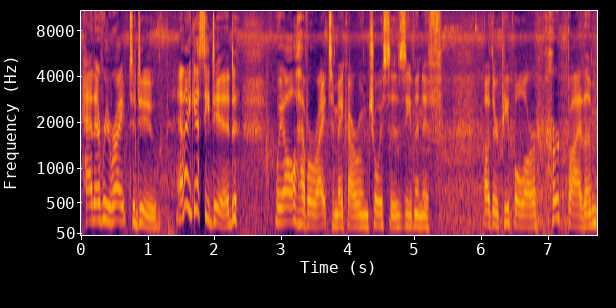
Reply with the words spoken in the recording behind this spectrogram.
had every right to do. And I guess he did. We all have a right to make our own choices, even if other people are hurt by them.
